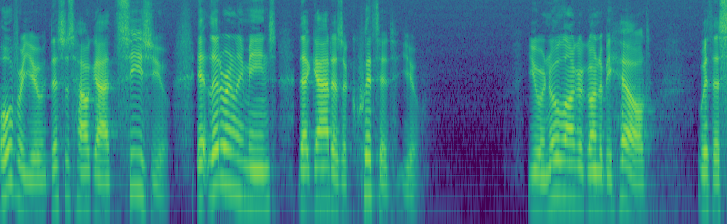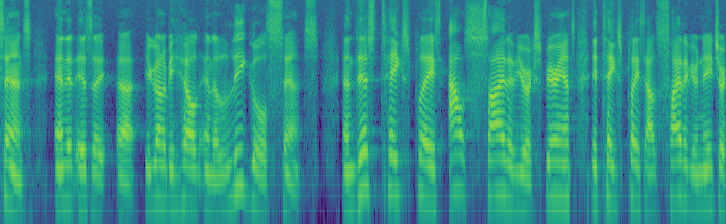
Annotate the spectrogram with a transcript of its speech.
over you. This is how God sees you. It literally means that God has acquitted you. You are no longer going to be held with a sense, and it is a uh, you're going to be held in a legal sense. And this takes place outside of your experience. It takes place outside of your nature.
